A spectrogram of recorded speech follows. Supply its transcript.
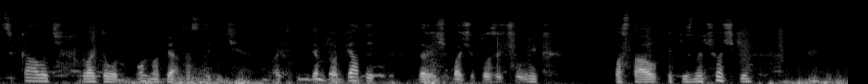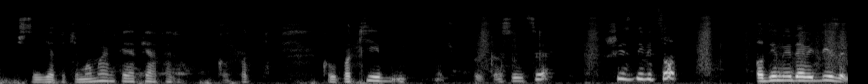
Цікавить. Давайте от, он п'ята стоїть. Давайте підійдемо до п'ятий. До речі, бачу, теж чоловік поставив такі значочки. Це є такі моменти, п'ята. Колпаки, колпаки. Це 6900. 1,9 дизель.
